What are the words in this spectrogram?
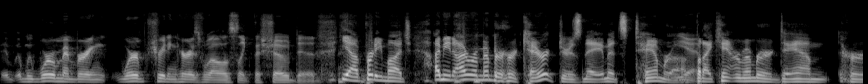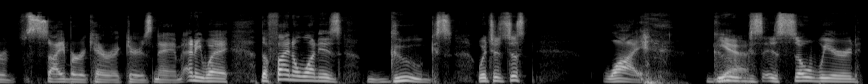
Shit. I mean, we're remembering we're treating her as well as like the show did. yeah, pretty much. I mean, I remember her character's name. It's Tamra, Yeah. but I can't remember damn her cyber character's name. Anyway, the final one is Googs, which is just why Yeah. Googs is so weird.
